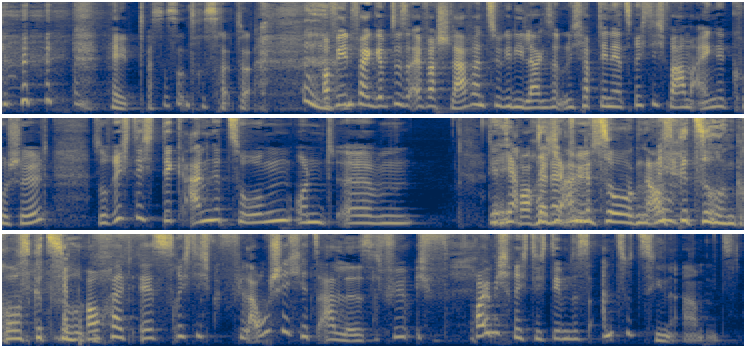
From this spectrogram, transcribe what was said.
Hey, das ist interessanter. Auf jeden Fall gibt es einfach Schlafanzüge, die lang sind. Und ich habe den jetzt richtig warm eingekuschelt, so richtig dick angezogen und ähm, den ich hab braucht er dich natürlich- angezogen, ausgezogen, Er großgezogen. braucht halt, er ist richtig flauschig jetzt alles. Ich, fühl- ich freue mich richtig, dem das anzuziehen abends.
